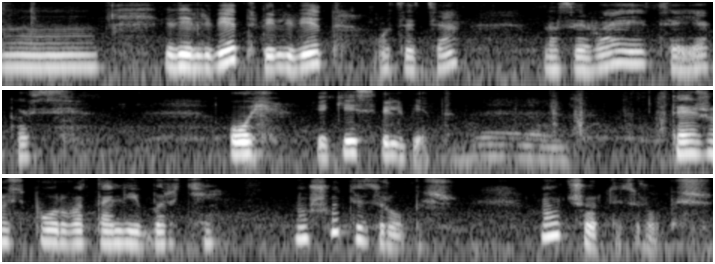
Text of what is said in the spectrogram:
м, Вельвет, вельвет. Оце ця називається якось. Ой, якийсь вельвет. Теж ось порвата Ліберті. Ну, що ти зробиш? Ну, що ти зробиш?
